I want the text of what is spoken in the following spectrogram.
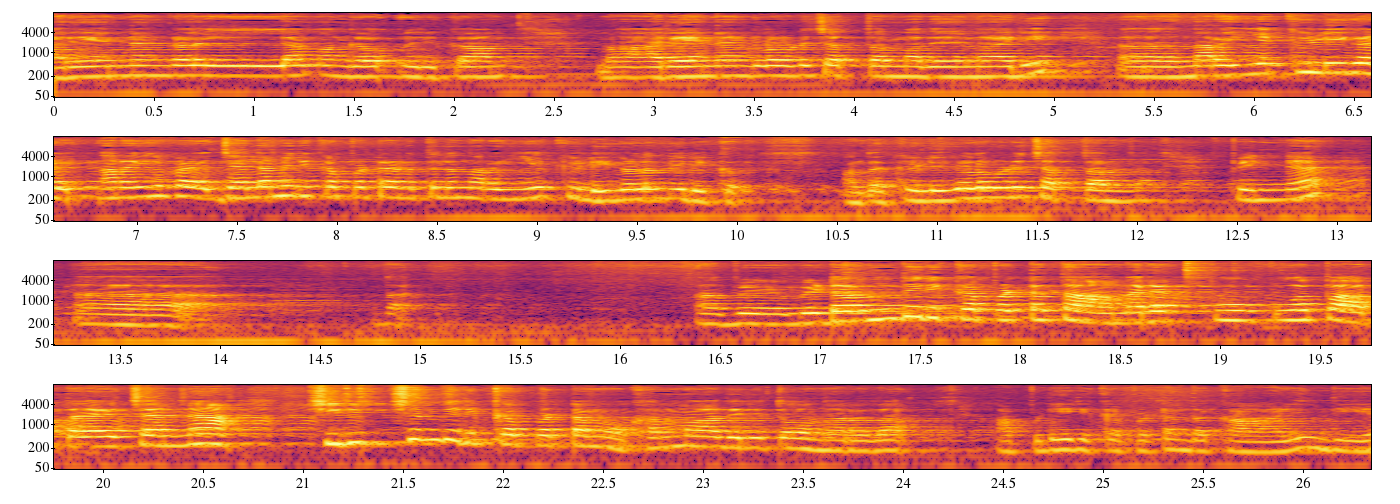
അരയന്നങ്ങളെല്ലാം അങ്ക ഒരുക്കാം മ- അരയന്നങ്ങളോട് ചത്തം അതേമാതിരി ആ, നിറയെ കിളികൾ നിറയെ വെ- ജലം ഇരിക്കപ്പെട്ട ഇടത്തിൽ നിറയെ കിളികളും ഇരിക്കും അത് കിളികളോട് ചത്തം പിന്നെ ആ, ബ- വി- വിടർന്നിരിക്കപ്പെട്ട താമരപ്പൂക്കുവ പാത്തയച്ചന്ന ചിരിച്ചുന്തിരിക്കപ്പെട്ട മുഖം മാതിരി തോന്നറതാ அப்படி ഇരിക്കപ്പെട്ട அந்த കാളിന്തിയ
